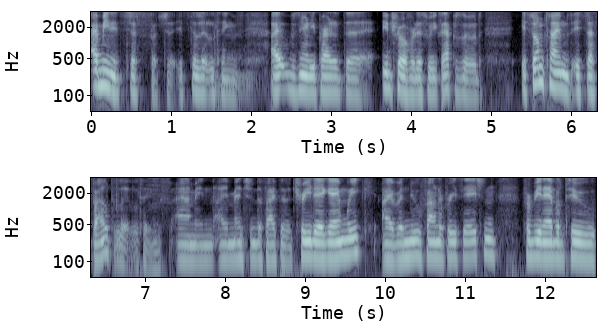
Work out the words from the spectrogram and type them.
I mean, it's just such a, it's the little things. I was nearly part of the intro for this week's episode. It, sometimes it's about the little things, and I mean, I mentioned the fact that a three day game week, I have a newfound appreciation for being able to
